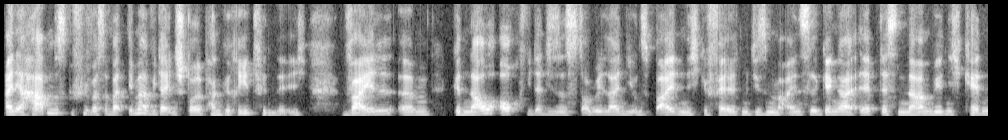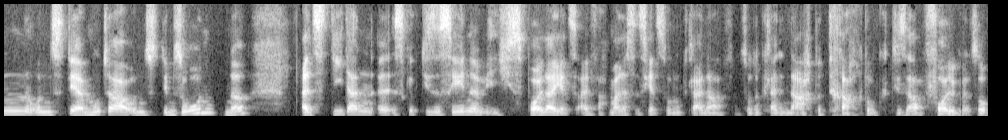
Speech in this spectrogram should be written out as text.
Ein erhabenes Gefühl, was aber immer wieder ins Stolpern gerät, finde ich. Weil, ähm, genau auch wieder diese Storyline, die uns beiden nicht gefällt, mit diesem Einzelgänger-Elb, dessen Namen wir nicht kennen, und der Mutter und dem Sohn, ne? Als die dann äh, es gibt diese Szene, ich spoiler jetzt einfach mal, das ist jetzt so 'n kleiner so 'ne kleine Nachbetrachtung dieser Folge, so.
